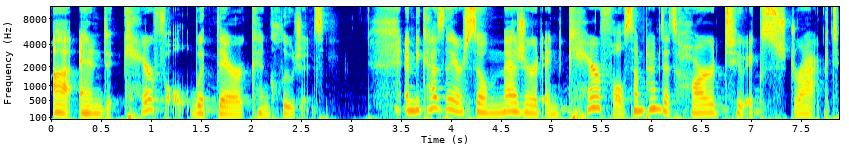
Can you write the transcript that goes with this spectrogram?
uh, and careful with their conclusions. And because they are so measured and careful, sometimes it's hard to extract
